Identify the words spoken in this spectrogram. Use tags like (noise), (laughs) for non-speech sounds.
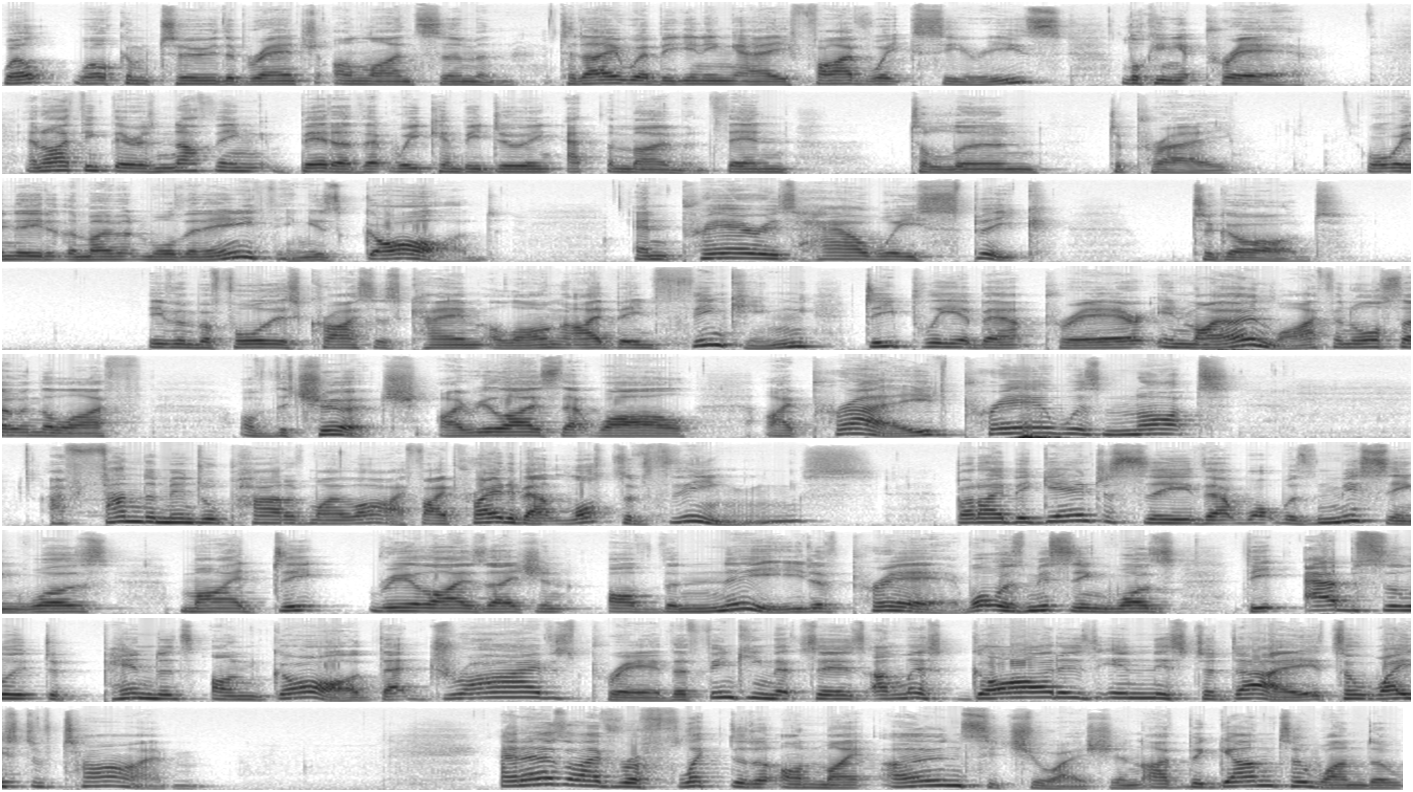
Well, welcome to the Branch Online Sermon. Today we're beginning a five week series looking at prayer. And I think there is nothing better that we can be doing at the moment than to learn to pray. What we need at the moment more than anything is God. And prayer is how we speak to God. Even before this crisis came along, I've been thinking deeply about prayer in my own life and also in the life of the church. I realized that while I prayed, prayer was not a fundamental part of my life. I prayed about lots of things, but I began to see that what was missing was my deep realization of the need of prayer. What was missing was the absolute dependence on God that drives prayer, the thinking that says, unless God is in this today, it's a waste of time. And as I've reflected on my own situation, I've begun to wonder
